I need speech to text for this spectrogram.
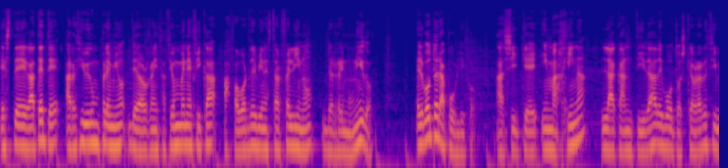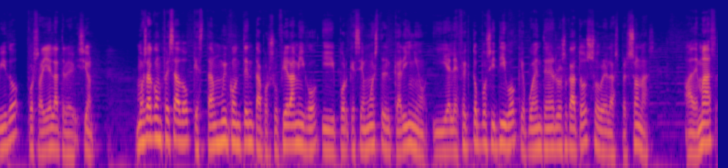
este gatete ha recibido un premio de la organización benéfica a favor del bienestar felino del Reino Unido. El voto era público, así que imagina la cantidad de votos que habrá recibido por salir en la televisión. Moss ha confesado que está muy contenta por su fiel amigo y porque se muestre el cariño y el efecto positivo que pueden tener los gatos sobre las personas. Además,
